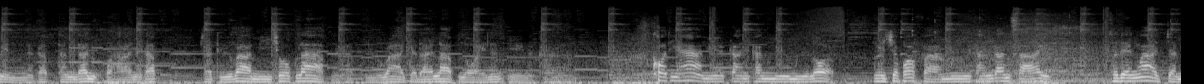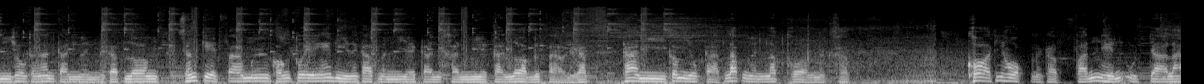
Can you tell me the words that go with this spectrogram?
ม็นนะครับทางด้านขวานะครับ จะถือว่ามีโชคลาภนะครับ หรือว่าจะได้ลาบลอยนั่นเองนะครับ ข้อที่ 5 มีอาการคันมือมือรอบ โดยเฉพาะฝ่ามือทางด้านซ้าย แสดงว่าจะมีโชคทางด้านการเงินนะครับ ลองสังเกตฝ่ามือของตัวเองให้ดีนะครับ มันมีอาการคันมีอาการลอกหรือเปล่านะครับ ถ้ามีก็มีโอกาสรับเงินรับทองนะครับ ข้อที่6นะครับฝันเห็นอุจจาระ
